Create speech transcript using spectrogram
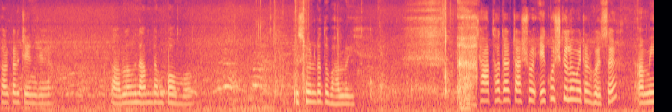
সরকার চেঞ্জে ভাবলাম দাম দাম কমবো। স্মেলটা তো ভালোই। সাত হাজার চারশো একুশ কিলোমিটার হয়েছে। আমি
